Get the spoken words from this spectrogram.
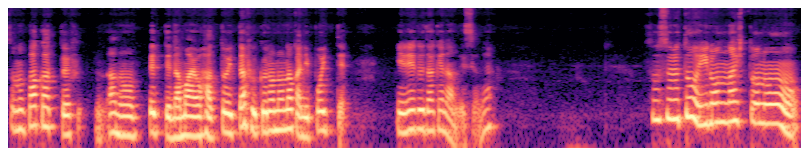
そのパカってあのペッて名前を貼っといた袋の中にポイって入れるだけなんですよね。そうするといろんな人の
